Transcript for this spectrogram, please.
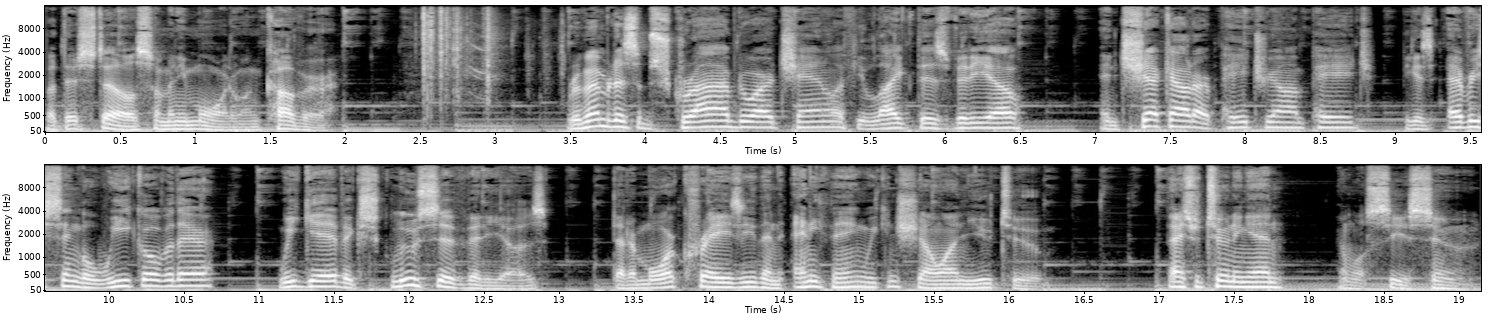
but there's still so many more to uncover. Remember to subscribe to our channel if you like this video, and check out our Patreon page because every single week over there, we give exclusive videos that are more crazy than anything we can show on YouTube. Thanks for tuning in, and we'll see you soon.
